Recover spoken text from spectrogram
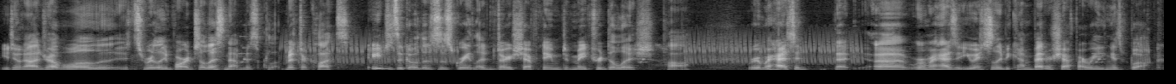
you took on trouble? Well, it's really important, to listen up, Mr. Klutz. Ages ago, there was this great legendary chef named Maitre Delish. Ha. Rumor has it that, uh, rumor has it you instantly become better chef by reading his book.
